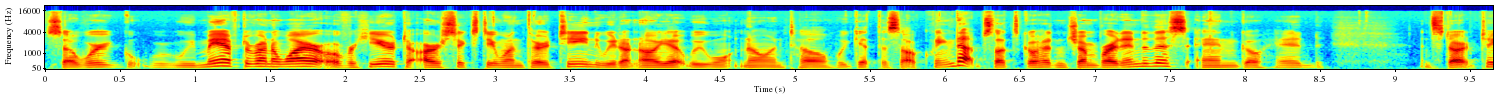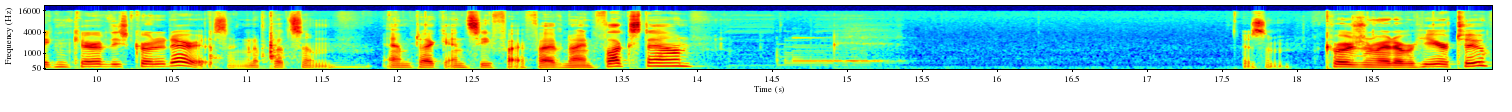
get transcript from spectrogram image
So we we may have to run a wire over here to R6113. We don't know yet. We won't know until we get this all cleaned up. So let's go ahead and jump right into this and go ahead and start taking care of these corroded areas. I'm going to put some Amtech NC559 flux down. There's some corrosion right over here too.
